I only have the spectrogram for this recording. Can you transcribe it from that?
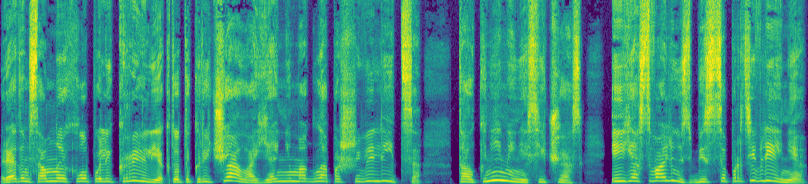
Рядом со мной хлопали крылья, кто-то кричал, а я не могла пошевелиться. Толкни меня сейчас, и я свалюсь без сопротивления.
